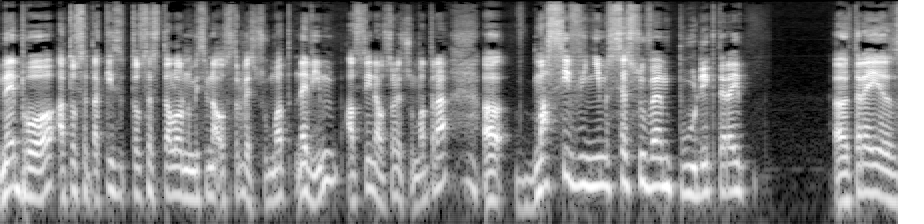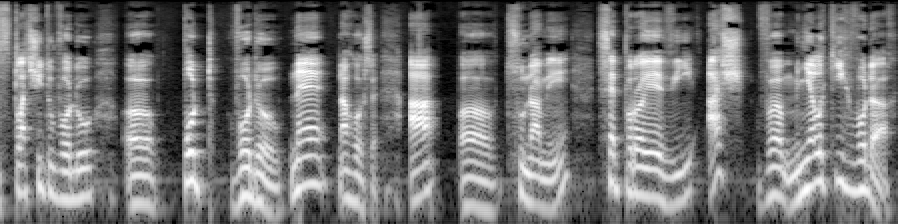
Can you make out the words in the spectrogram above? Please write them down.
nebo, a to se taky, to se stalo, no, myslím, na ostrově Sumatra, nevím, asi na ostrově Sumatra, uh, masivním sesuvem půdy, který, který stlačí tu vodu uh, pod vodou, ne nahoře. A uh, tsunami se projeví až v mělkých vodách,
